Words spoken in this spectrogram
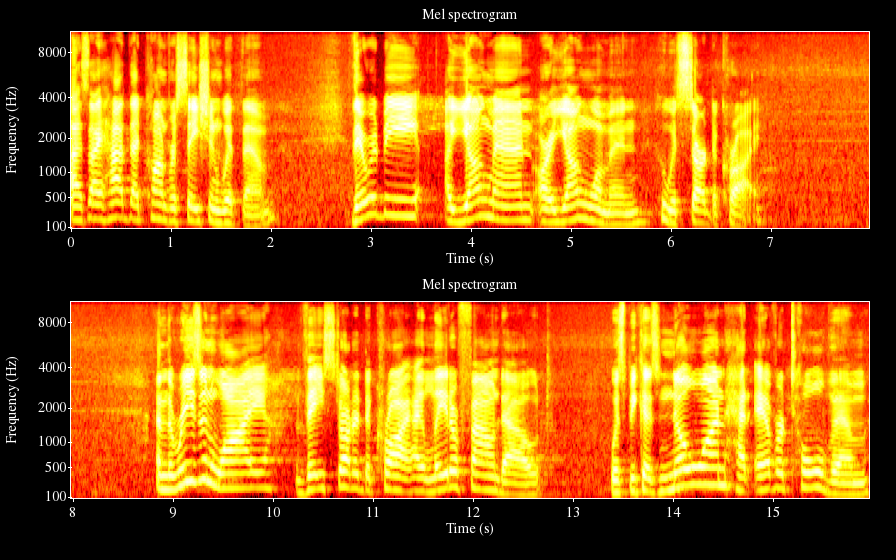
as I had that conversation with them, there would be a young man or a young woman who would start to cry. And the reason why they started to cry, I later found out, was because no one had ever told them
